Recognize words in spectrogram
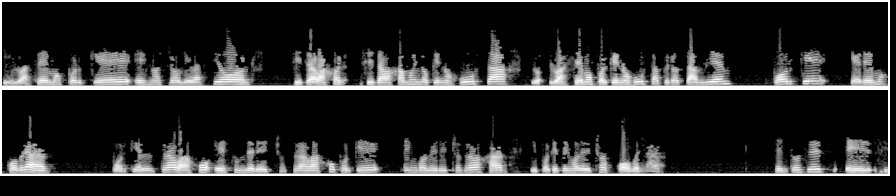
y lo hacemos porque es nuestra obligación, si trabajo, si trabajamos en lo que nos gusta, lo, lo hacemos porque nos gusta, pero también porque queremos cobrar, porque el trabajo es un derecho, trabajo porque tengo derecho a trabajar y porque tengo derecho a cobrar. Entonces, eh, si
